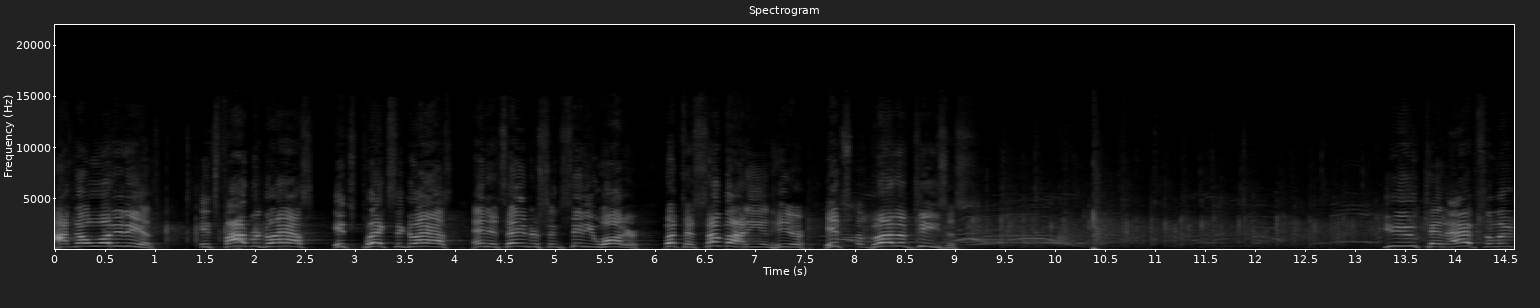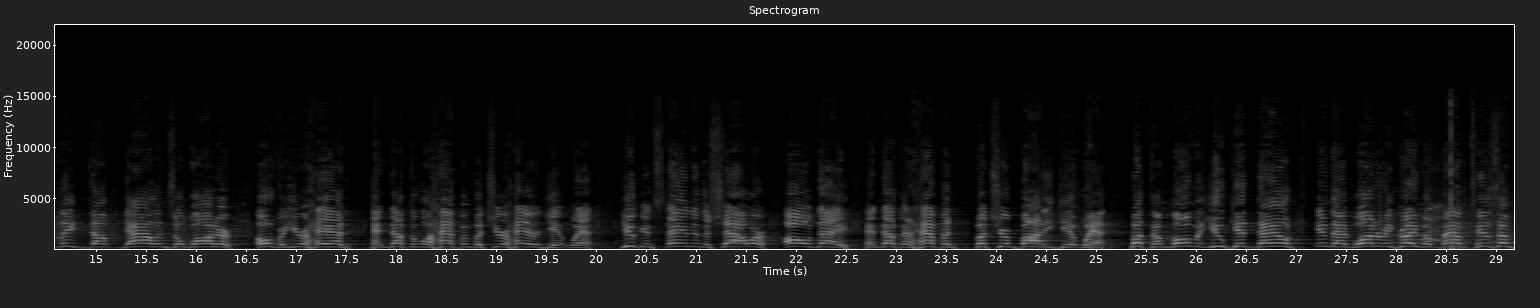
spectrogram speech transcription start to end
I know what it is. It's fiberglass, it's plexiglass, and it's Anderson City water. But to somebody in here, it's the blood of Jesus. You can absolutely dump gallons of water over your head and nothing will happen but your hair get wet. You can stand in the shower all day and nothing happen but your body get wet. But the moment you get down in that watery grave of baptism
